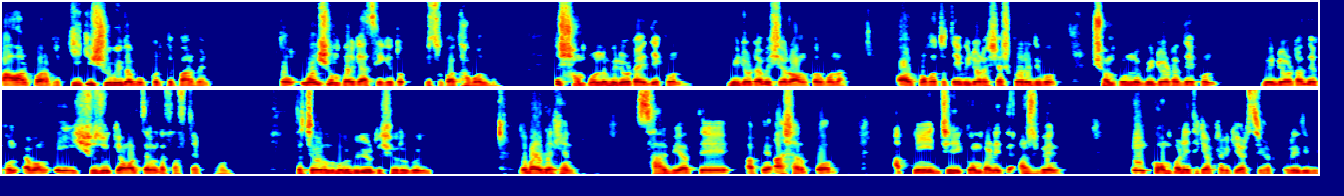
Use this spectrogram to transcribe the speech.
পাওয়ার পর আপনি কি কি সুবিধা বুক করতে পারবেন? তো ওই সম্পর্কে আজকে কিন্তু কিছু কথা বলব। তো সম্পূর্ণ ভিডিওটাই দেখুন, ভিডিওটা বেশি রং করব না। অল্প কথাতে ভিডিওটা শেষ করে দিব। সম্পূর্ণ ভিডিওটা দেখুন ভিডিওটা দেখুন এবং এই সুযোগে আমার চ্যানেলটা সাবস্ক্রাইব করুন। তো চলুন মূল ভিডিওটি শুরু করি। তো ভাই দেখেন, সার্বিয়াতে আপনি আসার পর আপনি যেই কোম্পানিতে আসবেন, এই কোম্পানি থেকে আপনাকে টিআরসি কার্ড করে দিবে।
